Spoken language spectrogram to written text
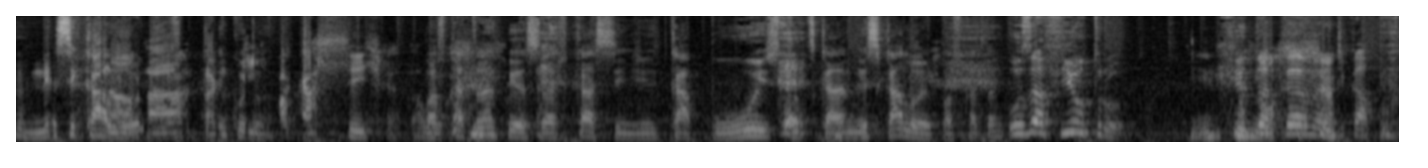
Nesse calor, Não, tá, tá tranquilo. pra cacete, cara. Tá Pode louco. ficar tranquilo, você vai ficar assim, de capuz, todos os caras nesse calor, pode ficar tranquilo. Usa filtro. Filtro da câmera de capuz.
